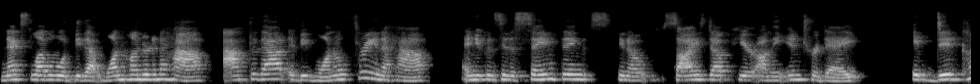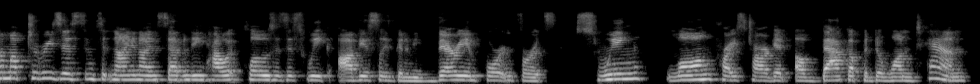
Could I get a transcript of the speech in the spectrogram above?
Next level would be that 100 and a half. After that, it'd be 103 and a half. And you can see the same thing, you know, sized up here on the intraday. It did come up to resistance at 99.70. How it closes this week obviously is going to be very important for its swing long price target of back up into 110.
